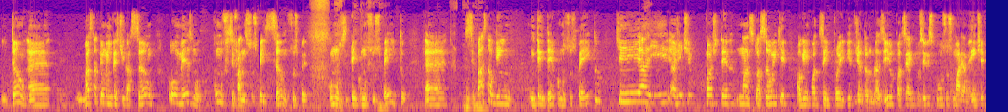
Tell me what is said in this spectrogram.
Então, é, basta ter uma investigação, ou mesmo, como se fala em suspeição, suspe... como se tem como suspeito, é, se basta alguém entender como suspeito, que aí a gente pode ter uma situação em que alguém pode ser proibido de entrar no Brasil, pode ser inclusive expulso sumariamente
